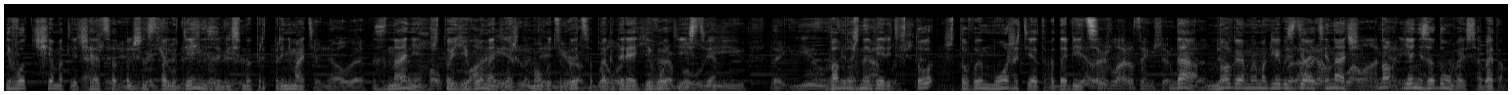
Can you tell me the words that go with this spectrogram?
И вот чем отличается от большинства людей независимый предприниматель. Знанием, что его надежды могут сбыться благодаря его действиям. Вам нужно верить в то, что вы можете этого добиться. Да, многое мы могли бы сделать иначе, но я не задумываюсь об этом.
